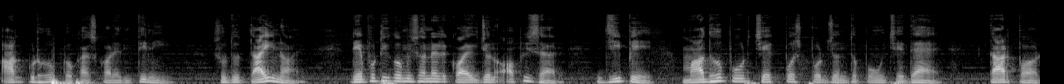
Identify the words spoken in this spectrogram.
আগ্রহ প্রকাশ করেন তিনি। শুধু তাই নয়, ডেপুটি কমিশনের কয়েকজন অফিসার জিপে মাধোপুর চেকপোস্ট পর্যন্ত পৌঁছে দেয়। তারপর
